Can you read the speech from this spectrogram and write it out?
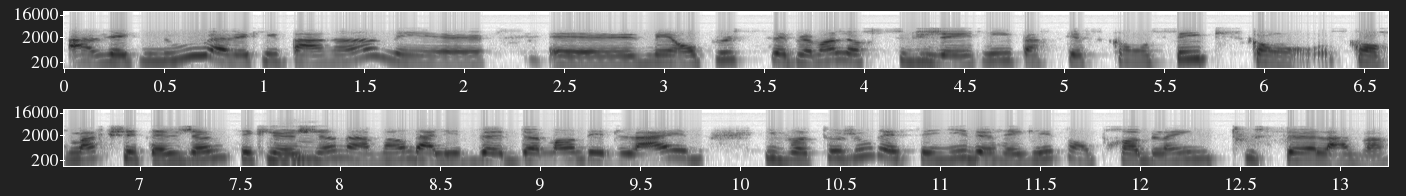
avec nous, avec les parents, mais euh, euh, mais on peut simplement leur suggérer parce que ce qu'on sait puis ce qu'on ce qu'on remarque chez tel jeune, c'est que le mm-hmm. jeune, avant d'aller demander de l'aide, il va toujours essayer de régler son problème tout seul avant.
